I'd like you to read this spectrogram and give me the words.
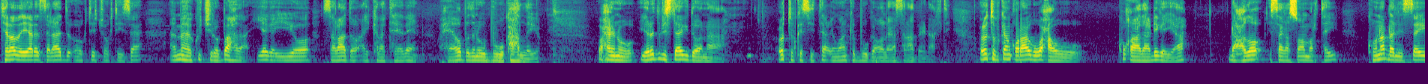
tirada yare salaada oogtay joogtaysa ama ha ku jiro bahda iyaga iyo salaada ay kala teedeen waxyaabo badan oo buugu ka hadlayo. Waxaynu yaro dul istaagi doonaa cutubka sita cinwaanka buugga oo laga salaad bay dhaaftay. Cutubkan qoraagu waxa uu ku qaadaa dhigayaa dhacdo isaga soo martay kuna dhalisay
